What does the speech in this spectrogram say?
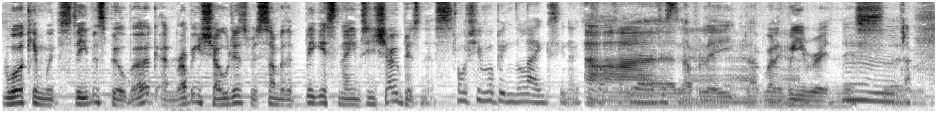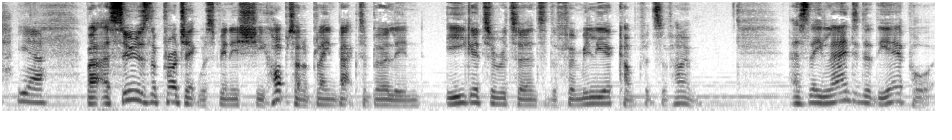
working with Steven Spielberg and rubbing shoulders with some of the biggest names in show business. Or she rubbing the legs, you know. Ah, yeah, just- lovely, yeah, lovely. yeah. We this. uh, Yeah. But as soon as the project was finished, she hopped on a plane back to Berlin, eager to return to the familiar comforts of home. As they landed at the airport,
